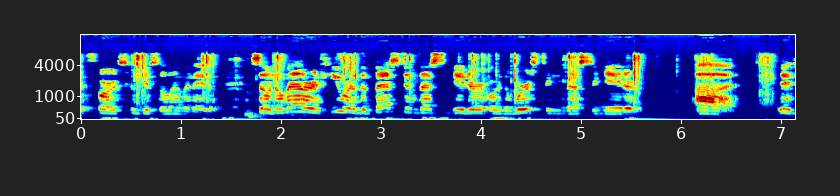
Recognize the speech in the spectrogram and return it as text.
as far as who gets eliminated. So no matter if you are the best investigator or the worst investigator, uh, if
